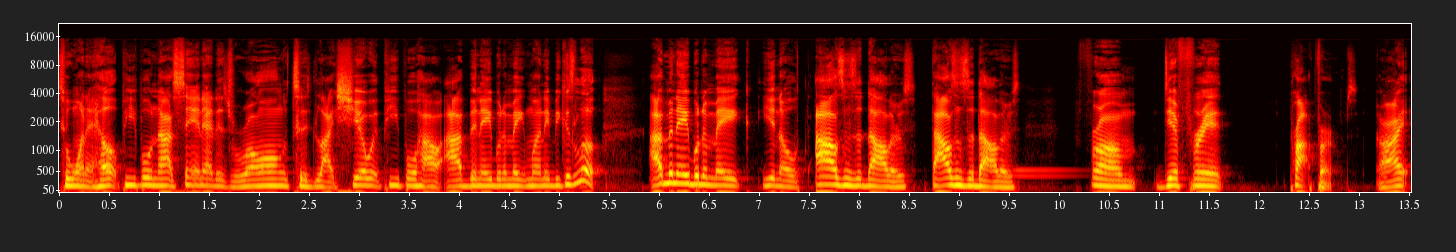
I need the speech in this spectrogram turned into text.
to want to help people, not saying that it's wrong to like share with people how I've been able to make money. Because look, I've been able to make, you know, thousands of dollars, thousands of dollars from different prop firms. All right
